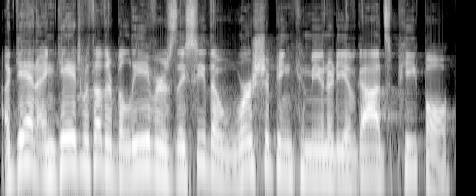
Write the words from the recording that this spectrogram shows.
again, engage with other believers. They see the worshiping community of God's people.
